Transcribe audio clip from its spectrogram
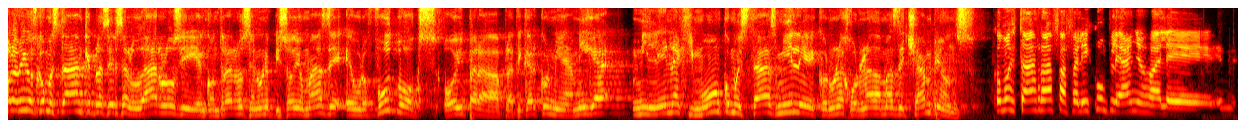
Hola amigos, ¿cómo están? Qué placer saludarlos y encontrarlos en un episodio más de Eurofootbox. Hoy para platicar con mi amiga Milena Jimón. ¿Cómo estás, Mile? Con una jornada más de Champions. ¿Cómo estás, Rafa? Feliz cumpleaños, vale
